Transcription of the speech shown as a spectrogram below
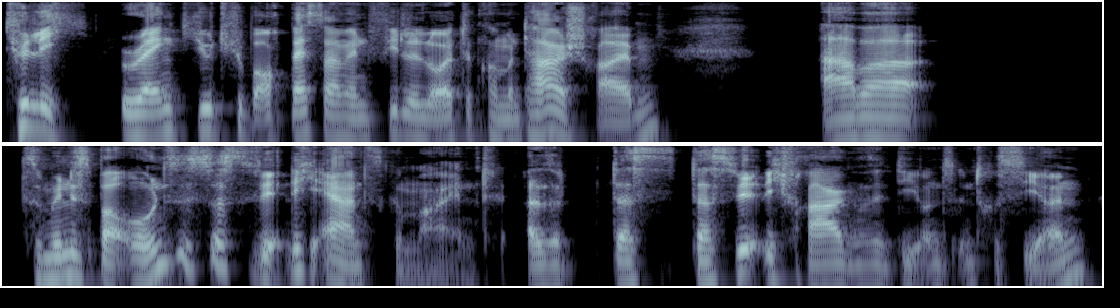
Natürlich rankt YouTube auch besser, wenn viele Leute Kommentare schreiben. Aber zumindest bei uns ist das wirklich ernst gemeint. Also, dass das wirklich Fragen sind, die uns interessieren.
